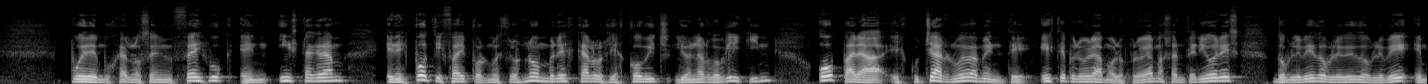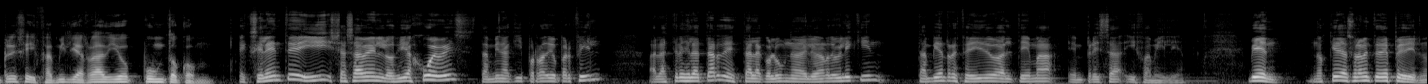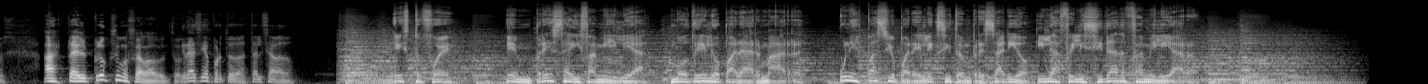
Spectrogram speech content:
Pueden buscarnos en Facebook, en Instagram, en Spotify por nuestros nombres, Carlos Liaskovich, Leonardo Glikin, o para escuchar nuevamente este programa o los programas anteriores, www.empresayfamiliaradio.com. Excelente, y ya saben, los días jueves, también aquí por Radio Perfil, a las 3 de la tarde está la columna de Leonardo Glikin, también referido al tema empresa y familia. Bien, nos queda solamente despedirnos. Hasta el próximo sábado entonces. Gracias por todo, hasta el sábado. Esto fue Empresa y Familia, modelo para armar, un espacio para el éxito empresario y la felicidad familiar.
